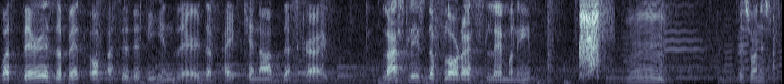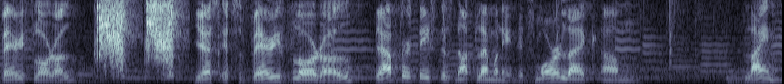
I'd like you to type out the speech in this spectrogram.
but there is a bit of acidity in there that I cannot describe. Lastly is the Flores lemonade. Mmm, this one is very floral. Yes, it's very floral. The aftertaste is not lemonade. It's more like um, lime.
